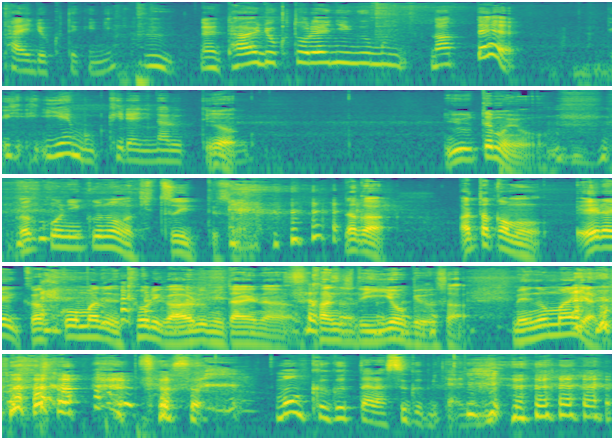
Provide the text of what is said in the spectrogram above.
体力的に。うん。ね体力トレーニングもなってい家も綺麗になるっていいやう言うてもよ。学校に行くのがきついってさ。なんかあたかもえらい学校までの距離があるみたいな 感じで言いようけどさ目の前やで そうそう。門くぐったらすぐみたいなね。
